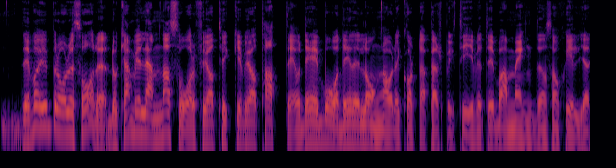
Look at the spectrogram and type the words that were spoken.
det var ju bra du sa det, då kan vi lämna sår, för jag tycker vi har tagit det. Och det är både i det långa och det korta perspektivet, det är bara mängden som skiljer.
